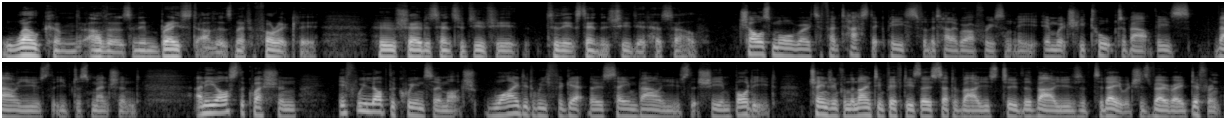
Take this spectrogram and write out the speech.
welcomed others and embraced others metaphorically who showed a sense of duty to the extent that she did herself. Charles Moore wrote a fantastic piece for The Telegraph recently in which he talked about these values that you've just mentioned. And he asked the question if we love the Queen so much, why did we forget those same values that she embodied? Changing from the 1950s, those set of values, to the values of today, which is very, very different.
